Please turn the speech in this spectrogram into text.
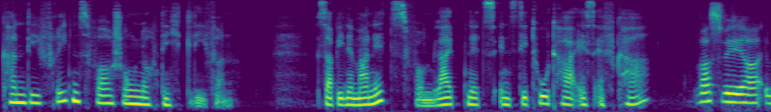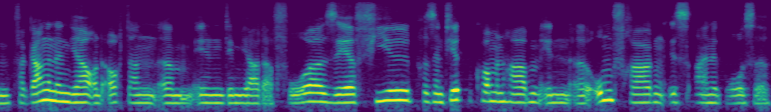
kann die Friedensforschung noch nicht liefern. Sabine Mannitz vom Leibniz-Institut HSFK was wir ja im vergangenen Jahr und auch dann ähm, in dem Jahr davor sehr viel präsentiert bekommen haben in äh, Umfragen, ist eine große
